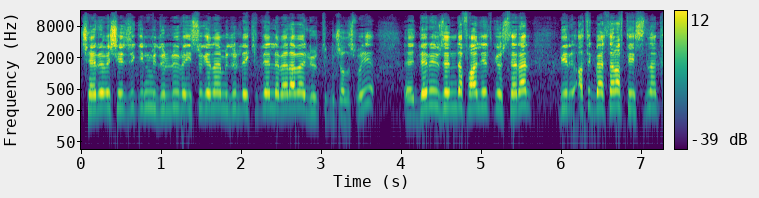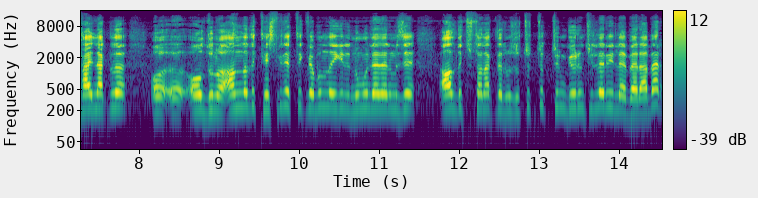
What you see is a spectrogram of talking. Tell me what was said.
Çevre ve Şehircilik İl Müdürlüğü ve İSU Genel Müdürlüğü ekipleriyle beraber yürüttük bu çalışmayı. E, dere üzerinde faaliyet gösteren bir atık bertaraf tesisinden kaynaklı o- e, olduğunu anladık, tespit ettik ve bununla ilgili numunelerimizi aldık, tutanaklarımızı tuttuk. Tüm görüntüleriyle beraber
